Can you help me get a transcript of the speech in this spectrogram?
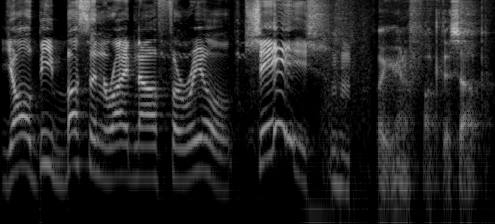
Y'all be bussin' right now for real. Sheesh. But you're gonna fuck this up.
